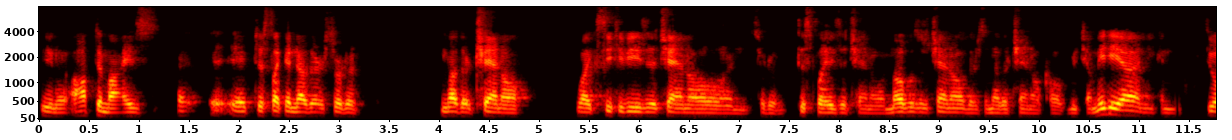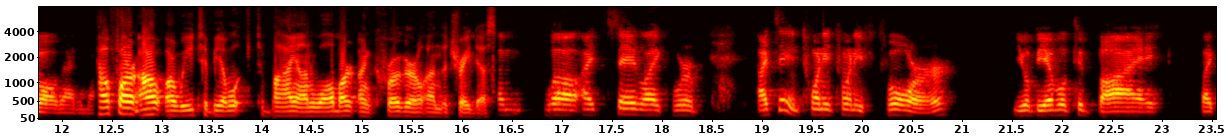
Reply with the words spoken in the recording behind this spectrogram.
you know, optimize it just like another sort of another channel, like CTV is a channel and sort of display is a channel and mobile is a channel. There's another channel called retail media and you can do all that. In one. How far out are we to be able to buy on Walmart, on Kroger, on the trade desk? Um, well, I'd say like we're, I'd say in 2024, you'll be able to buy like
